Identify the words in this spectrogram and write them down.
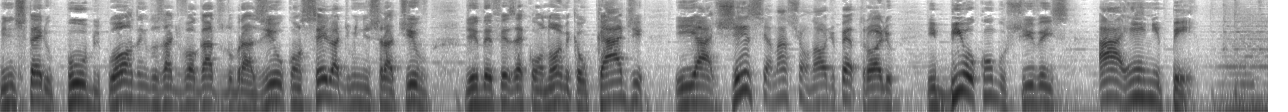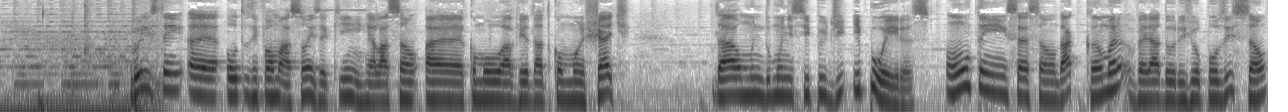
Ministério Público, Ordem dos Advogados do Brasil, Conselho Administrativo de Defesa Econômica, o CAD, e a Agência Nacional de Petróleo e Biocombustíveis, ANP. Luiz, tem é, outras informações aqui em relação a, é, como havia dado como manchete, da, do município de Ipueiras. Ontem, em sessão da Câmara, vereadores de oposição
